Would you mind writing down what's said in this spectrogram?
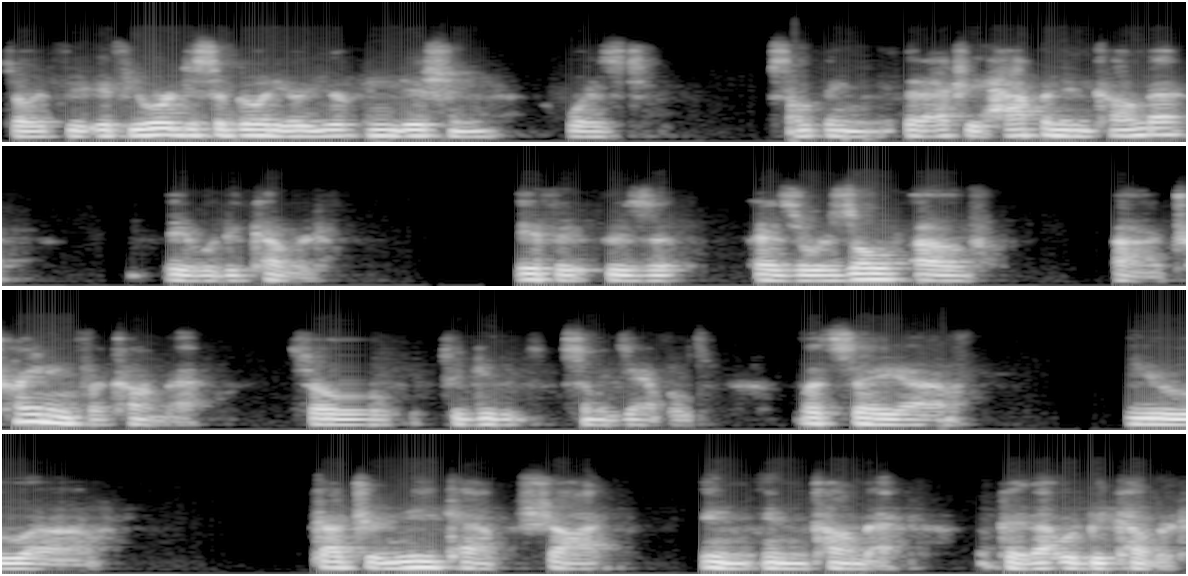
So if, if your disability or your condition was something that actually happened in combat, it would be covered. If it was as a result of uh, training for combat. So to give some examples, let's say uh, you uh, got your kneecap shot in, in combat. Okay, that would be covered.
